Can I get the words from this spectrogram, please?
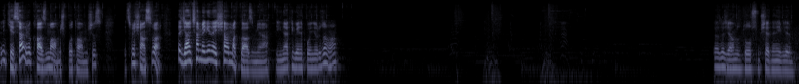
Beni keser mi? Kazma almış, bot almışız. Kesme şansı var. Can Çan gene eşya almak lazım ya. Ignite'e güvenip oynuyoruz ama. Biraz da canımız dolsun bir şey deneyebilirim.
